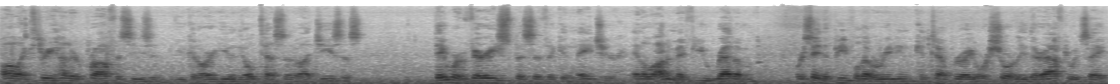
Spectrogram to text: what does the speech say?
all like three hundred prophecies, and you could argue in the Old Testament about Jesus, they were very specific in nature. And a lot of them, if you read them, or say the people that were reading contemporary or shortly thereafter would say,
